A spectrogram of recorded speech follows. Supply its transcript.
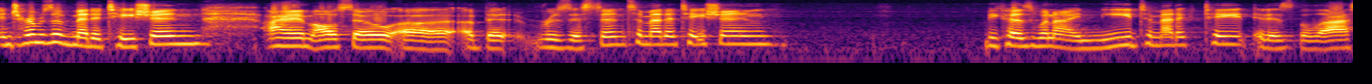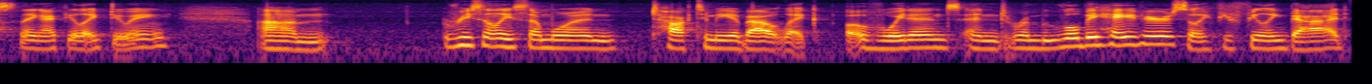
In terms of meditation, I am also uh, a bit resistant to meditation because when I need to meditate, it is the last thing I feel like doing. Um, recently, someone talked to me about like avoidance and removal behaviors. So, if you're feeling bad,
